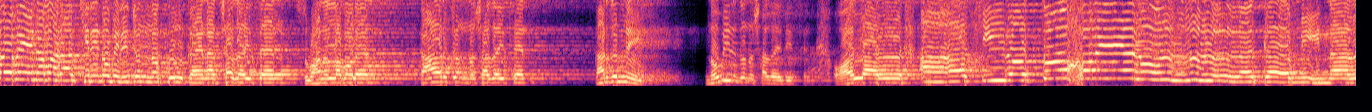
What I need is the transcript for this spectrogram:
আলামিন আমার আখিরি নবীর জন্য কুল কায়নাত সাজাইছেন। সুবহানাল্লাহ বলেন, কার জন্য সাজাইছেন? কার জন্য? নবীর জন্য সাজাই দিয়েছেন। ওয়ালাল আখিরাতু খায়রুল লাকা মিনাল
